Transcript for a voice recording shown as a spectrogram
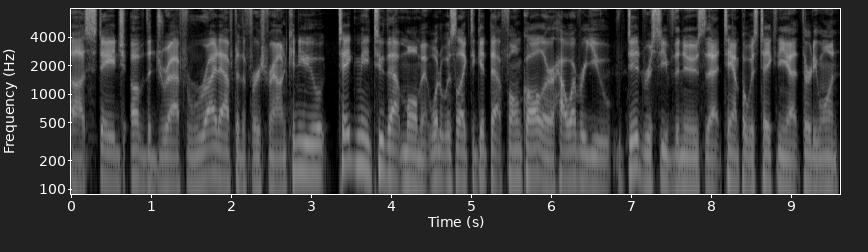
uh, stage of the draft right after the first round. Can you take me to that moment, what it was like to get that phone call, or however you did receive the news that Tampa was taking you at 31?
